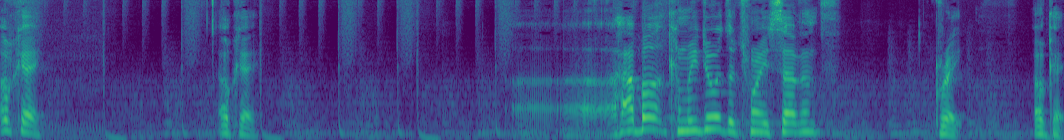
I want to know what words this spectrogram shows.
Okay. Okay. Uh, how about, can we do it the 27th? Great. Okay.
